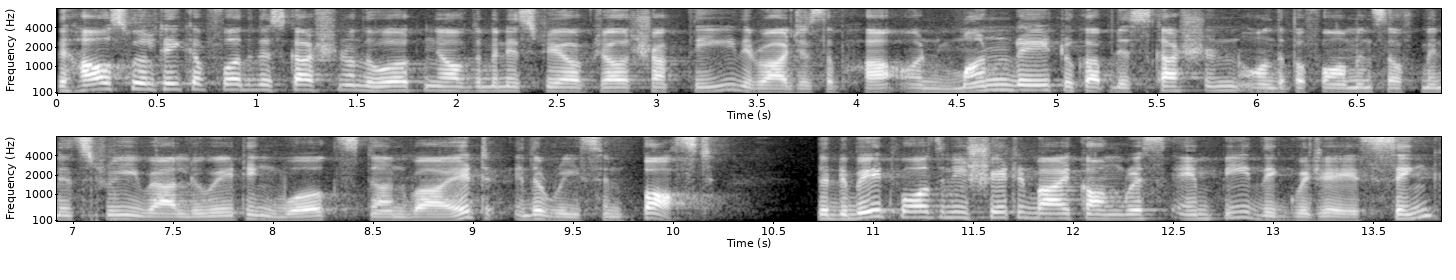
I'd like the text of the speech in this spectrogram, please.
The House will take up further discussion on the working of the Ministry of Jal Shakti. The Rajya Sabha on Monday took up discussion on the performance of ministry evaluating works done by it in the recent past. The debate was initiated by Congress MP Digvijay Singh.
